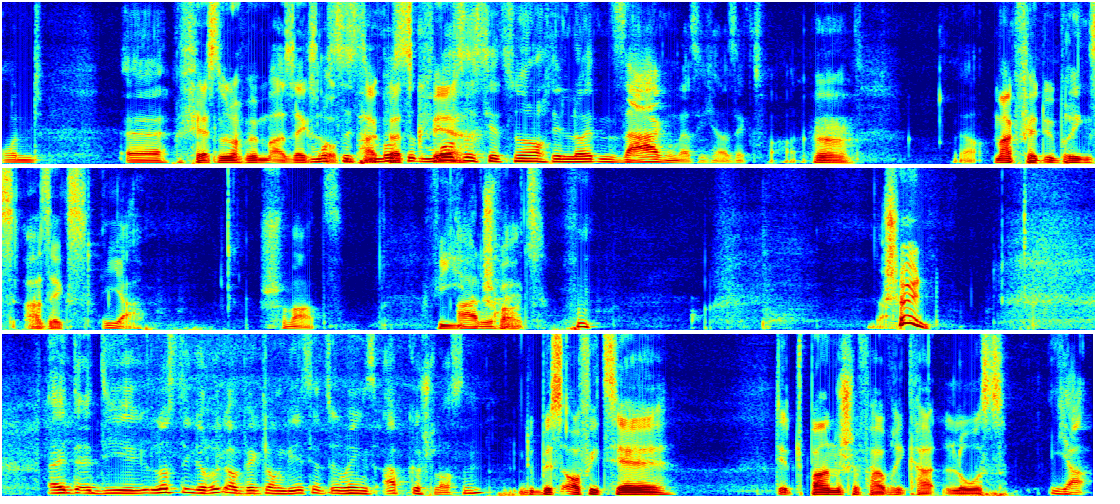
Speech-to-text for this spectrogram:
und äh, Du fährst nur noch mit dem A6 auf dem Parkplatz muss, quer. muss es jetzt nur noch den Leuten sagen, dass ich A6 fahre. Ja. Ja. Marc fährt übrigens A6. Ja. Schwarz. Wie Adelheid. schwarz. Ja. Schön. Äh, die lustige Rückabwicklung, die ist jetzt übrigens abgeschlossen. Du bist offiziell das spanische Fabrikat los. Ja.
